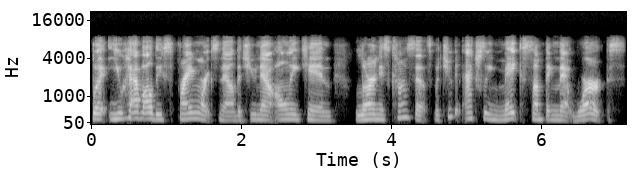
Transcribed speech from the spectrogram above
But you have all these frameworks now that you now only can learn these concepts, but you can actually make something that works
